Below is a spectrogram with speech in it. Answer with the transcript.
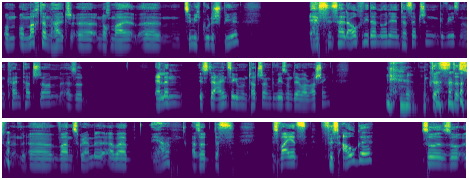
und, und macht dann halt äh, nochmal äh, ein ziemlich gutes Spiel. Es ist halt auch wieder nur eine Interception gewesen und kein Touchdown. Also Allen ist der Einzige mit dem Touchdown gewesen und der war Rushing. Und das, das äh, war ein Scramble, aber ja, also das, es war jetzt fürs Auge so, so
